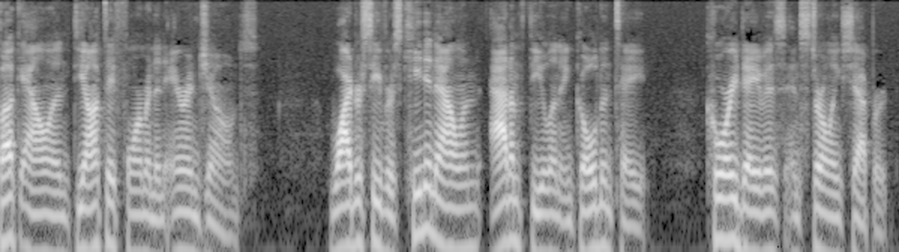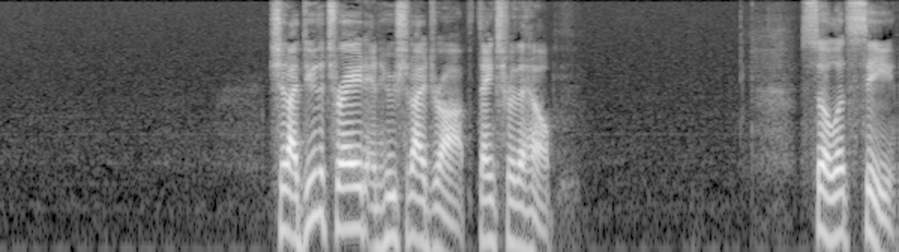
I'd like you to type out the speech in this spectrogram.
Buck Allen, D'Onta Foreman, and Aaron Jones. Wide receivers Keenan Allen, Adam Thielen, and Golden Tate, Corey Davis, and Sterling Shepard. Should I do the trade and who should I drop? Thanks for the help. So let's see.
